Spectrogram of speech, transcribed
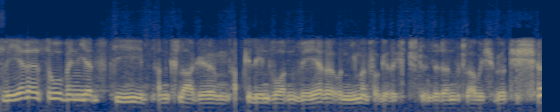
Äh, es wäre so, wenn jetzt die Anklage abgelehnt worden wäre und niemand vor Gericht stünde, dann glaube ich, würde ich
